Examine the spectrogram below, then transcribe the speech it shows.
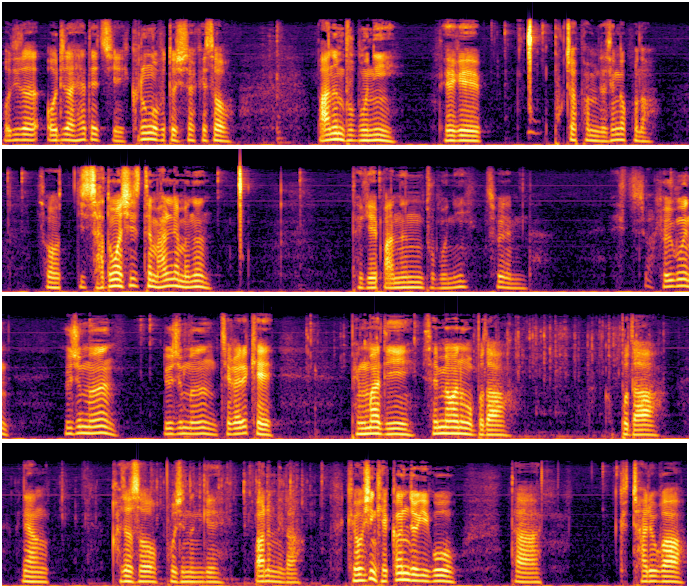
어디다 어디다 해야 될지 그런 것부터 시작해서 많은 부분이 되게 복잡합니다 생각보다. 그래서 이 자동화 시스템 하려면은 되게 많은 부분이 소요됩니다. 결국엔 요즘은 요즘은 제가 이렇게 100마디 설명하는 것보다 것보다 그냥 가셔서 보시는 게 빠릅니다. 그게 훨씬 객관적이고 다 그 자료가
